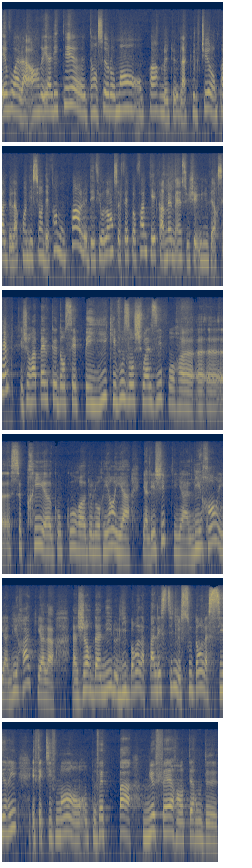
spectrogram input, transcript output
et voilà, en réalité, euh, dans ce roman, on parle de la culture, on parle de la condition des femmes, on parle des violences faites aux femmes, qui est quand même un sujet universel. Je rappelle que dans ces pays qui vous ont choisi pour euh, euh, ce prix Goncourt de l'Orient, il y a l'Égypte, il y a l'Iran, il y a l'Irak, il y a la, Jordanie, le Liban, la Palestine, le Soudan, la Syrie. Effectivement, on ne pouvait pas mieux faire en termes de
